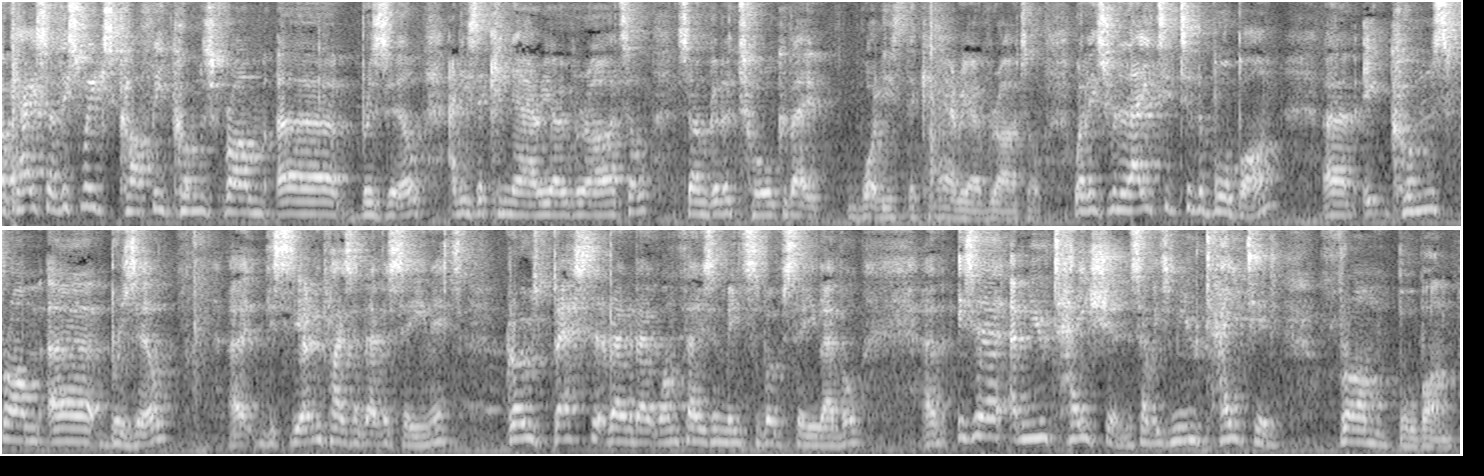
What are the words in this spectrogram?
Okay, so this week's coffee comes from uh, Brazil and is a Canario varietal. So I'm going to talk about what is the Canario varietal. Well, it's related to the Bourbon. Um, it comes from uh, Brazil. Uh, this is the only place I've ever seen it. Grows best at around about 1,000 metres above sea level. Um, a, a mutation, so it's mutated from Bourbon.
